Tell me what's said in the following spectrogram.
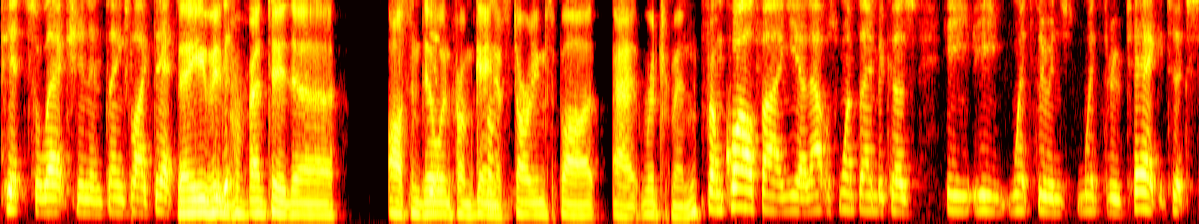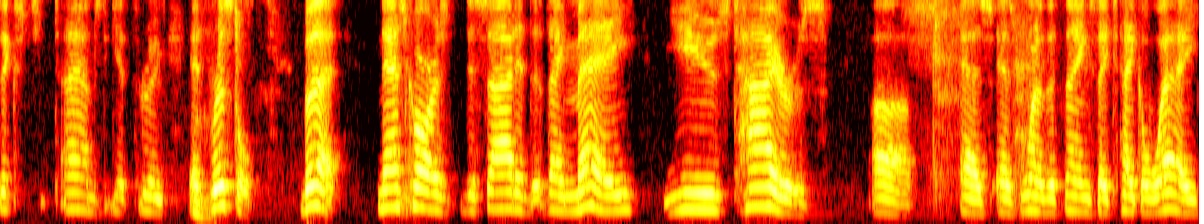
pit selection and things like that. They even prevented uh, Austin Dillon yeah, from getting from, a starting spot at Richmond. From qualifying, yeah, that was one thing because he, he went through and went through Tech. It took six times to get through at mm. Bristol, but NASCAR has decided that they may use tires uh, as as one of the things they take away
